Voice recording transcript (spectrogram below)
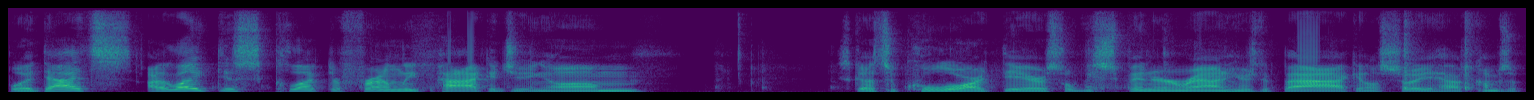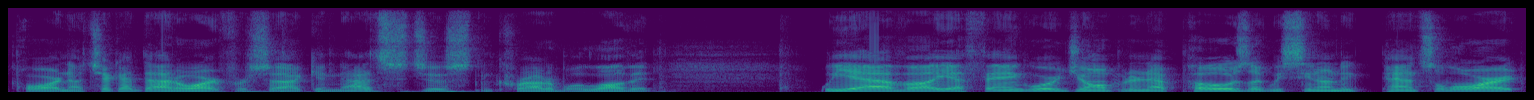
But that's, I like this collector-friendly packaging. Um, it's got some cool art there, so we'll be spinning around. Here's the back, and I'll show you how it comes apart. Now, check out that art for a second. That's just incredible. I love it. We have, uh, yeah, Fangor jumping in that pose like we've seen on the pencil art.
